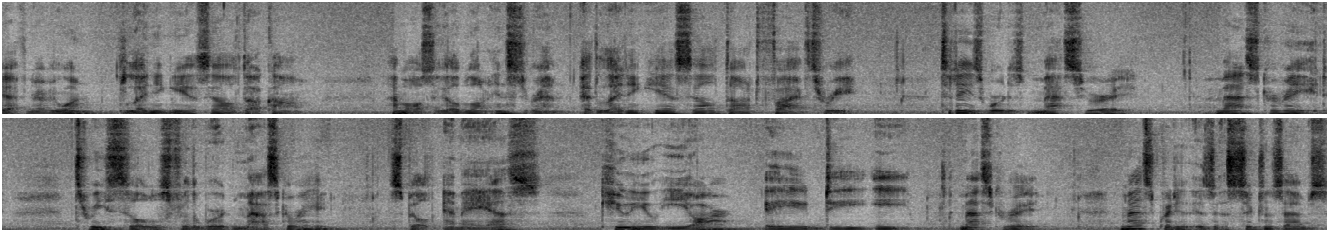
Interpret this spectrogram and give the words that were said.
Good afternoon, everyone. LightningESL.com. I'm also available on Instagram at lightningesl.53. Today's word is masquerade. Masquerade. Three syllables for the word masquerade, spelled M A S Q U E R A D E. Masquerade. Masquerade is a circumstance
